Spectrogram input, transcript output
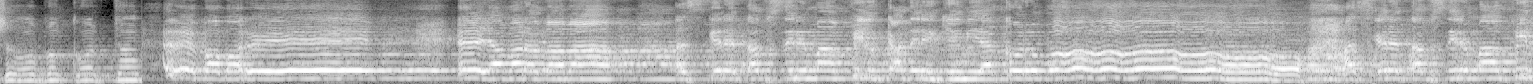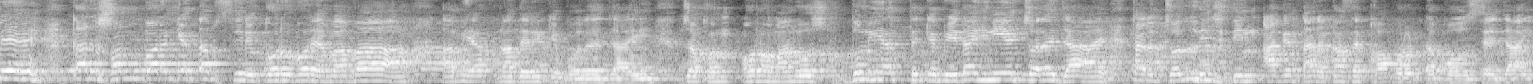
সব কথা। আরে বাবা রে এই আমার বাবা। আজকের তাফসির মাহফিল কাদেরকে নিয়ে করব? আজকের তাফসির মাহফিলে কার সম্পর্কে তাফসির করব রে বাবা? আমি আপনাদেরকে বলে যাই, যখন অন্য মানুষ দুনিয়ার থেকে বিদায় নিয়ে চলে যায়, তার চল্লিশ দিন আগে তার কাছে খবরটা পৌঁছে যায়।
